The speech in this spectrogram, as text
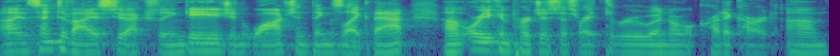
uh, incentivized to actually engage and watch and things like that. Um, or you can purchase this right through a normal credit card. Um,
